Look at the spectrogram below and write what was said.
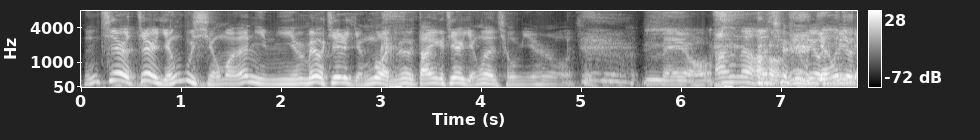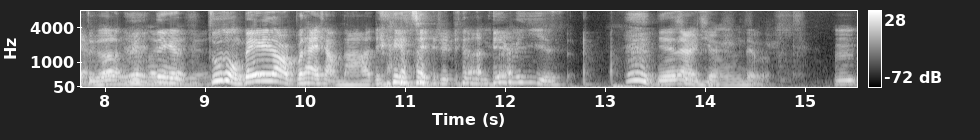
您接着接着赢不行吗？那你你没有接着赢过，你没有当一个接着赢过的球迷是吗？确实，没有，阿森纳好像确实没有 赢了就得了那个足总杯倒是不太想拿，这个确实真的没什么意思。您在那儿赢，对吧？嗯，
